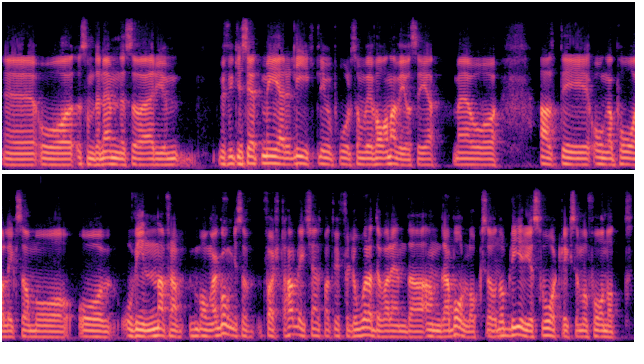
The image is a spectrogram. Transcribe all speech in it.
Eh, och som du nämner så är det ju... Vi fick ju se ett mer likt Liverpool som vi är vana vid att se. Med att alltid ånga på liksom och, och, och vinna. Fram, många gånger så första halvlek känns det som att vi förlorade varenda andra boll också. Och då blir det ju svårt liksom att få något,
